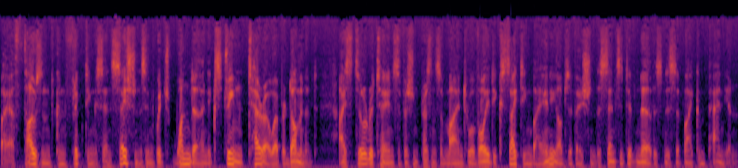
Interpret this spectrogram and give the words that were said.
by a thousand conflicting sensations in which wonder and extreme terror were predominant, I still retained sufficient presence of mind to avoid exciting by any observation the sensitive nervousness of my companion.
